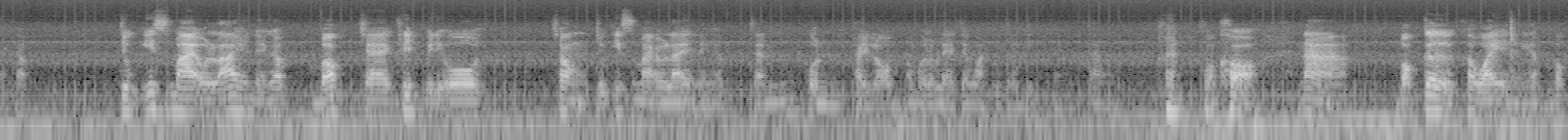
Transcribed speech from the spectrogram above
นะครับจุก is my online นะครับบล็อกแชร์คลิปวิดีโอ ช่องจุก is my online นะครับฉันคนไผ่ล้อมอำเภอรับแลจังหวัดอุตรดิตถ์นะตั้งหัวข้อหน้าบล็อกเกอร์เข้าไว้นะครับบล็อก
